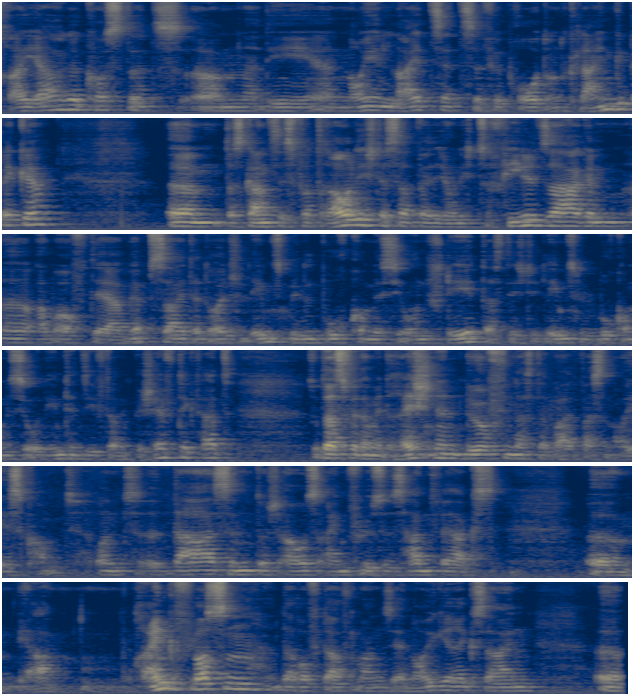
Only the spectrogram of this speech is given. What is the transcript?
drei Jahre gekostet, ähm, die neuen Leitsätze für Brot- und Kleingebäcke. Ähm, das Ganze ist vertraulich, deshalb werde ich auch nicht zu viel sagen, äh, aber auf der Website der Deutschen Lebensmittelbuchkommission steht, dass sich die Lebensmittelbuchkommission intensiv damit beschäftigt hat, sodass wir damit rechnen dürfen, dass da bald was Neues kommt. Und äh, da sind durchaus Einflüsse des Handwerks ähm, ja, reingeflossen. Darauf darf man sehr neugierig sein. Äh,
